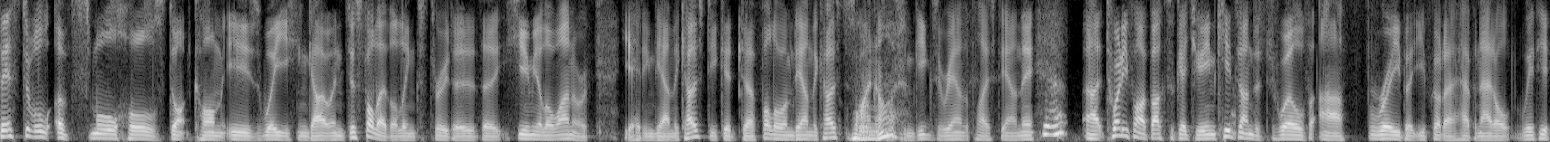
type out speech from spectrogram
festivalofsmallhalls.com is where you can go and just follow the links through to the Humula one, or if you're heading down the coast, you could uh, follow them down the coast as Why well. 'cause not? There's some gigs around the place down there. Yeah. Uh, 25 bucks will get you in. Kids under 12 are free, but you've got to have an adult with you.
